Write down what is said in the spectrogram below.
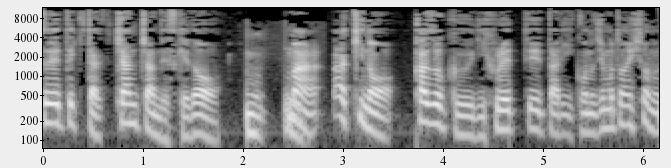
連れてきたキャンちゃんですけど、うんまあ、秋の家族に触れてたり、この地元の人の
